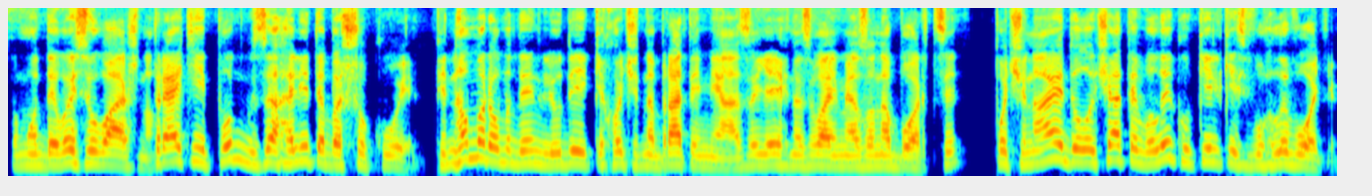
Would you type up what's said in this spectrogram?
Тому дивись уважно. Третій пункт взагалі тебе шокує. Під номером один люди, які хочуть набрати м'язи, я їх називаю м'язонаборці, починають долучати велику кількість вуглеводів.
